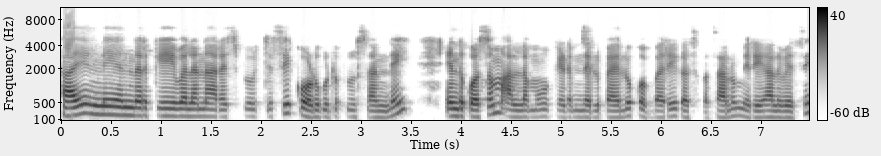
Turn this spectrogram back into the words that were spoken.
హాయ్ అండి అందరికీ. ఇవాళ నా రెసిపీ వచ్చేసి కోడిగుడ్డు పులుసు అండి. ఇందుకోసం అల్లము ఎల్లిపాయలు కొబ్బరి గసగసాలు మిరియాలు వేసి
